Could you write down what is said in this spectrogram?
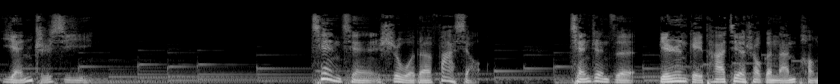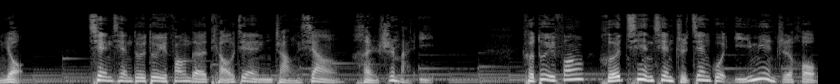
颜值吸引。倩倩是我的发小，前阵子别人给她介绍个男朋友，倩倩对对方的条件、长相很是满意。可对方和倩倩只见过一面之后，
